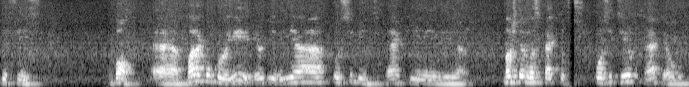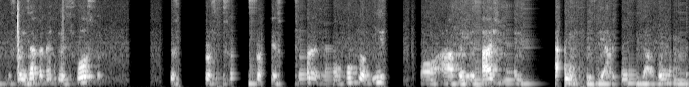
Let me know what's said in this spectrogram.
difícil. Bom, é, para concluir, eu diria o seguinte, né, que nós temos aspectos positivos, né, que, é o, que foi exatamente o esforço professores e professoras, né, o compromisso com a aprendizagem, né, adultos e alunos, alunos,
